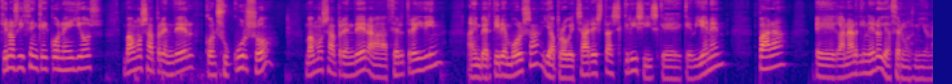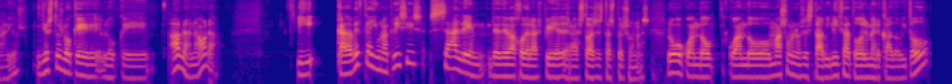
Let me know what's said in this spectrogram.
que nos dicen que con ellos vamos a aprender con su curso, vamos a aprender a hacer trading, a invertir en bolsa y aprovechar estas crisis que, vienen para eh, ganar dinero y hacernos millonarios. Y esto es lo que, lo que hablan ahora. Y cada vez que hay una crisis, salen de debajo de las piedras todas estas personas. Luego, cuando, cuando más o menos estabiliza todo el mercado y todo,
